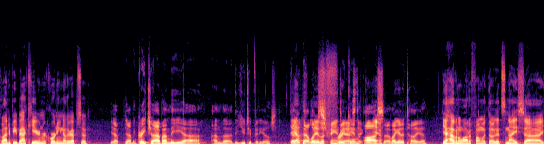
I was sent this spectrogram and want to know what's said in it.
glad to be back here and recording another episode. Yep, yep. Great job on the uh, on the, the YouTube videos. That, Yeah, that looks look freaking fantastic. awesome. I got to tell you. Yeah, having a lot of fun with those. It's nice. Uh,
